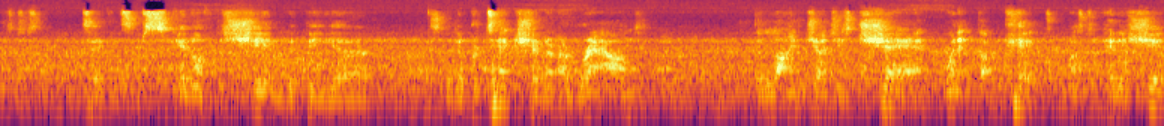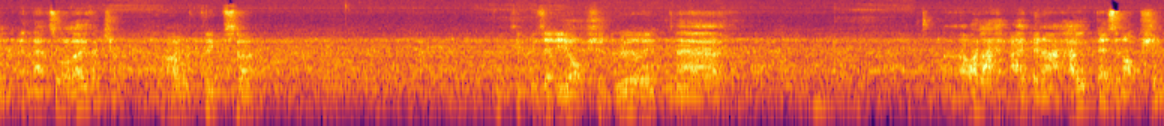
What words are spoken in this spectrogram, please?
He's just taken some skin off the shin with the uh, sort of protection around the line judge's chair when it got kicked. Must have hit his shin, and that's all over, John. I would think so. I don't think there's any option, really. No. Uh, well, I, I mean, I hope there's an option.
